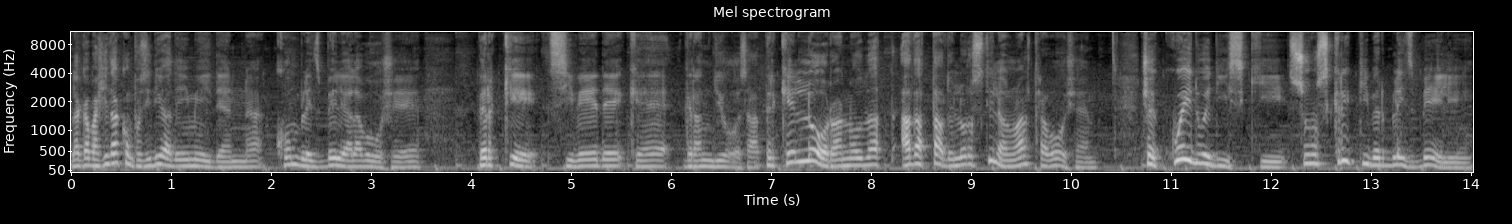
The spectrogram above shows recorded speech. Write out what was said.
la capacità compositiva dei Maiden con Blaze Bailey alla voce perché si vede che è grandiosa perché loro hanno adattato il loro stile a un'altra voce cioè quei due dischi sono scritti per Blaze Bailey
